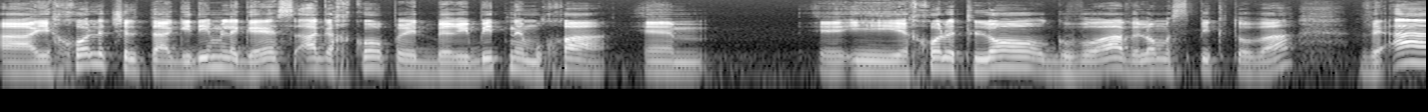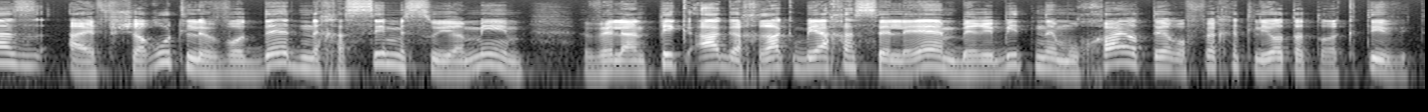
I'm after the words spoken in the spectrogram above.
היכולת של תאגידים לגייס אג"ח קורפרייט בריבית נמוכה הם, היא יכולת לא גבוהה ולא מספיק טובה, ואז האפשרות לבודד נכסים מסוימים ולהנפיק אג"ח רק ביחס אליהם בריבית נמוכה יותר הופכת להיות אטרקטיבית.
